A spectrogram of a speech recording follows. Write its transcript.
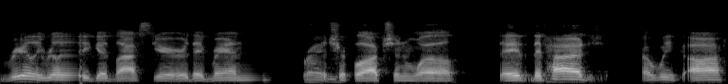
really, really good last year. They ran right. the triple option well. They've they've had a week off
